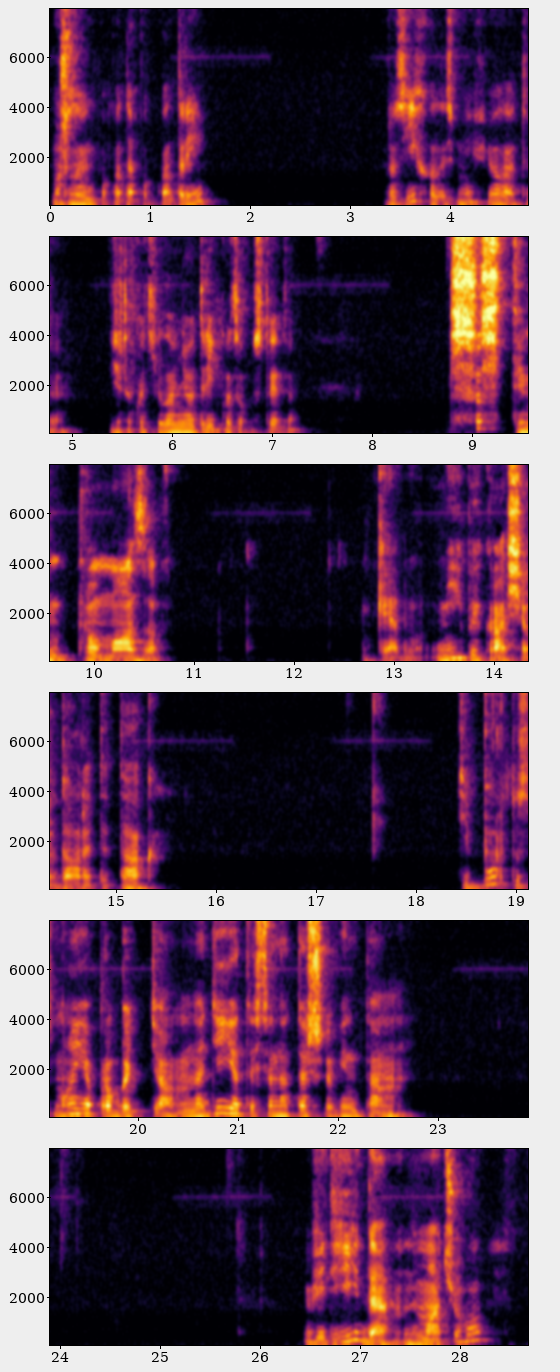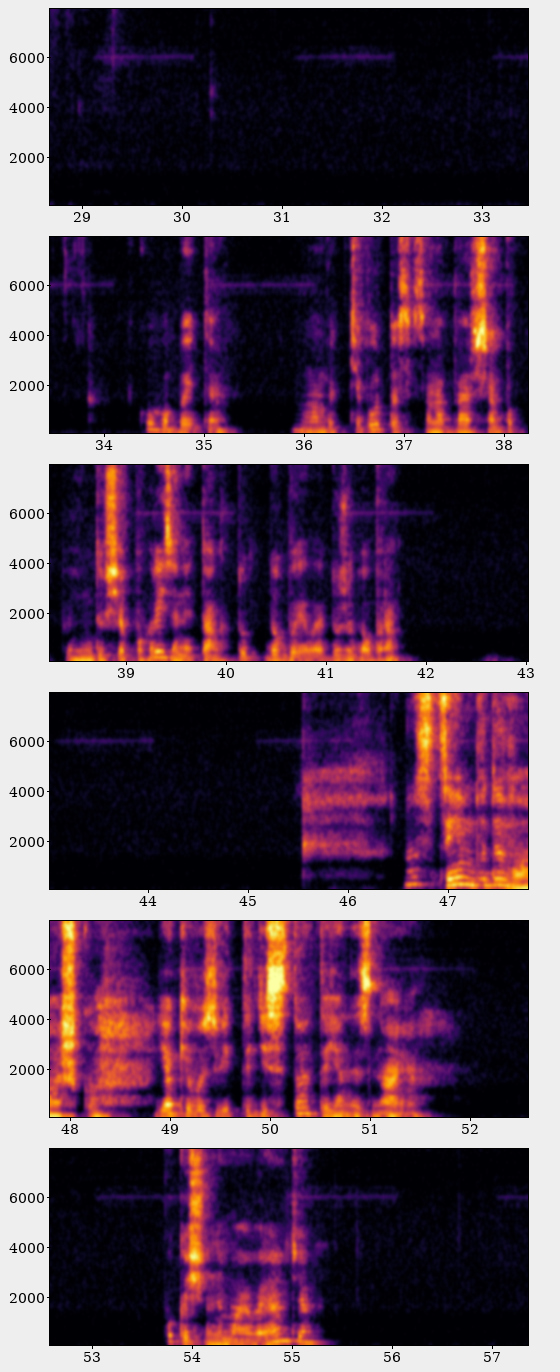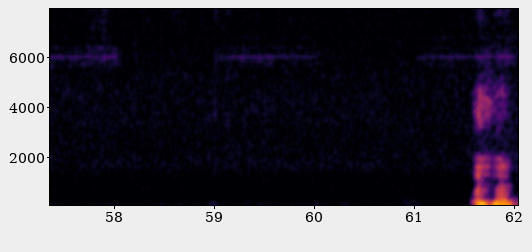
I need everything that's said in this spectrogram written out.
Можливо, він попаде по контрі. Роз'їхались мої фіолетові. Я так хотіла в нього трійку запустити. Щось тим промазав. Кедман. Міг би краще вдарити. Так. Тібуртус має пробиття. Надіятися на те, що він там від'їде, нема чого. Кого бити? Мабуть, Тібуртус саме перше, бо він душе погризений. Так, тут добили. Дуже добре. Ну, з цим буде важко. Як його звідти дістати, я не знаю. Поки що немає варіантів. Угу.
